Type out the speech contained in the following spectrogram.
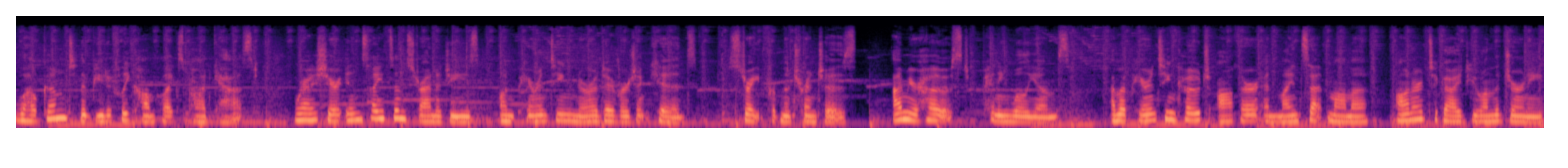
Welcome to the Beautifully Complex podcast, where I share insights and strategies on parenting neurodivergent kids straight from the trenches. I'm your host, Penny Williams. I'm a parenting coach, author, and mindset mama, honored to guide you on the journey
